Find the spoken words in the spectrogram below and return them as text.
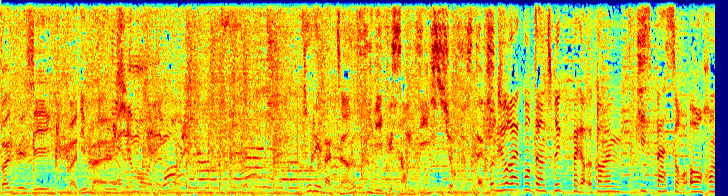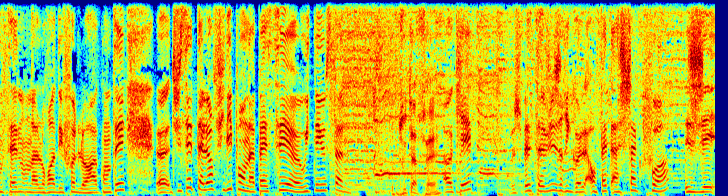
Bonne musique, bonne humeur. Tous les matins, Philippe et Sandy sur Faut Nostalgie. que je vous raconte un truc quand même qui se passe en, en antenne. On a le droit des fois de le raconter. Euh, tu sais, tout à l'heure, Philippe, on a passé euh, Whitney Houston. Tout à fait. Ok je sais pas si t'as vu, je rigole. En fait, à chaque fois, j'ai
